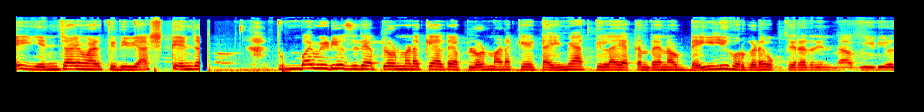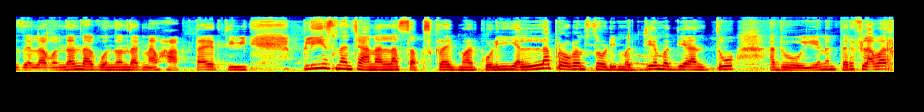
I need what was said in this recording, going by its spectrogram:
ಏ ಎಂಜಾಯ್ ಮಾಡ್ತಿದ್ದೀವಿ ಅಷ್ಟು ಎಂಜಾಯ್ ತುಂಬ ವೀಡಿಯೋಸ್ ಇದೆ ಅಪ್ಲೋಡ್ ಮಾಡೋಕ್ಕೆ, ಆದರೆ ಅಪ್ಲೋಡ್ ಮಾಡೋಕ್ಕೆ ಟೈಮೇ ಆಗ್ತಿಲ್ಲ. ಯಾಕಂದರೆ ನಾವು ಡೈಲಿ ಹೊರಗಡೆ ಹೋಗ್ತಿರೋದ್ರಿಂದ ವೀಡಿಯೋಸ್ ಎಲ್ಲ ಒಂದೊಂದಾಗಿ ಒಂದೊಂದಾಗಿ ನಾವು ಹಾಕ್ತಾ ಇರ್ತೀವಿ. ಪ್ಲೀಸ್ ನನ್ನ ಚಾನಲ್ನ ಸಬ್ಸ್ಕ್ರೈಬ್ ಮಾಡ್ಕೊಳ್ಳಿ. ಎಲ್ಲ ಪ್ರೋಗ್ರಾಮ್ಸ್ ನೋಡಿ, ಮಧ್ಯೆ ಮಧ್ಯೆ ಅಂತೂ ಅದು ಏನಂತಾರೆ ಫ್ಲವರ್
